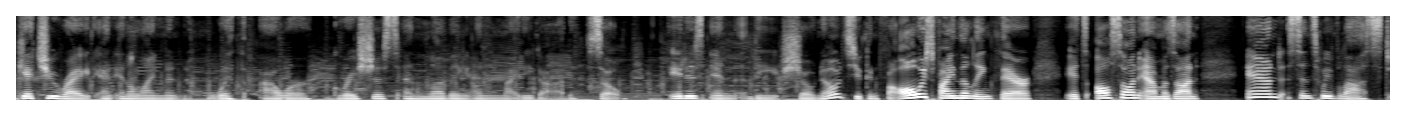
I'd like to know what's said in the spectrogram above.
get you right and in alignment with our gracious and loving and mighty God. So, it is in the show notes. You can f- always find the link there. It's also on Amazon and since we've last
